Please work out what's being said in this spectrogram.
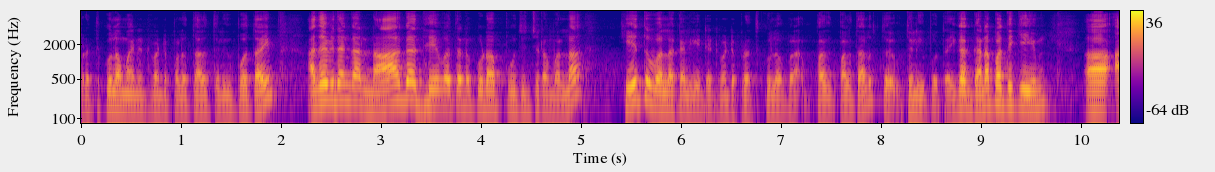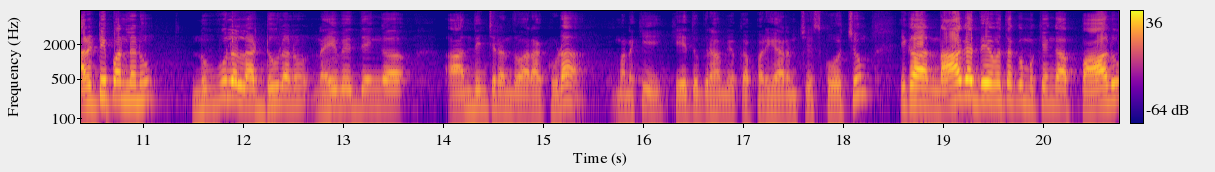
ప్రతికూలమైనటువంటి ఫలితాలు తొలగిపోతాయి. అదేవిధంగా నాగ దేవతను కూడా పూజించడం వల్ల కేతు వల్ల కలిగేటటువంటి ప్రతికూల ఫలితాలు తొ- తొలగిపోతాయి. ఇక గణపతికి అరటి పండ్లను నువ్వుల లడ్డూలను నైవేద్యంగా అందించడం ద్వారా కూడా మనకి కేతుగ్రహం యొక్క పరిహారం చేసుకోవచ్చు. ఇక నాగదేవతకు ముఖ్యంగా పాలు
